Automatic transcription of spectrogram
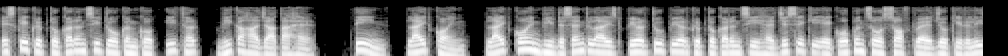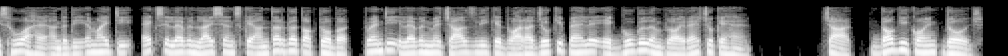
इसके क्रिप्टोकरेंसी टोकन को ईथर भी कहा जाता है। तीन लाइट कॉइन लाइट कॉइन भी decentralised peer to peer cryptocurrency है, जिसे कि एक ओपन सोर्स सॉफ्टवेयर जो कि रिलीज़ हुआ है under the M I T X eleven licence के अंतर्गत अक्टूबर 2011 में चार्ल्स ली के द्वारा, जो कि पहले एक गूगल एम्प्लॉय रह चुके हैं। चार, doggy coin, Doge.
